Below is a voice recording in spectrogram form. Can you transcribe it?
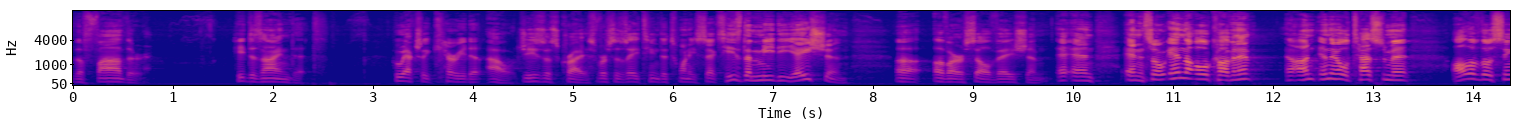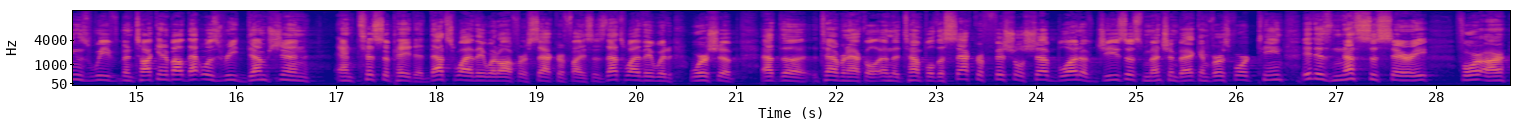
the Father. He designed it. Who actually carried it out? Jesus Christ, verses 18 to 26. He's the mediation uh, of our salvation. And, and so in the Old Covenant, in the Old Testament, all of those things we've been talking about, that was redemption anticipated. That's why they would offer sacrifices. That's why they would worship at the tabernacle and the temple. The sacrificial shed blood of Jesus, mentioned back in verse 14, it is necessary for our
